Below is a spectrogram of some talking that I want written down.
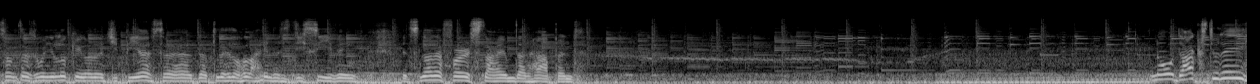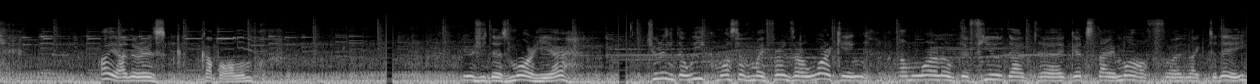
Sometimes when you're looking on the GPS, uh, that little line is deceiving. It's not the first time that happened. No ducks today? Oh yeah, there is a couple of them. Usually there's more here. During the week, most of my friends are working. I'm one of the few that uh, gets time off, uh, like today.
